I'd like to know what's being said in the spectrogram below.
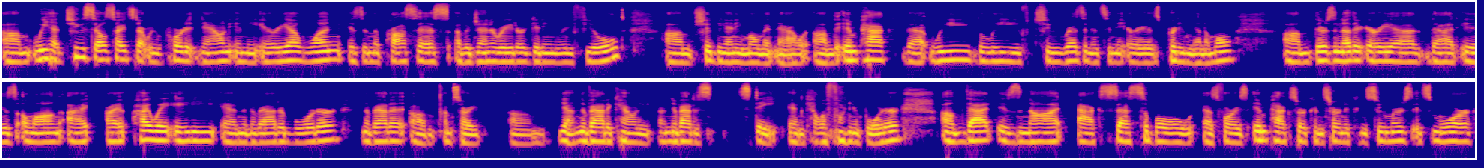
Um, we had two cell sites that we reported down in the area. One is in the process of a generator getting refueled. Um, should be any moment now. Um, the impact that we believe to residents in the area is pretty minimal. Um, there's another area that is along I, I, Highway 80 and the Nevada border, Nevada, um, I'm sorry, um, yeah, Nevada County, uh, Nevada state and California border. Um, that is not accessible as far as impacts are concerned to consumers. It's more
